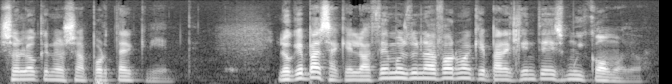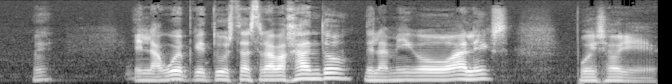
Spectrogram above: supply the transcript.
son lo que nos aporta el cliente. Lo que pasa que lo hacemos de una forma que para el cliente es muy cómodo en la web que tú estás trabajando, del amigo Alex, pues oye,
